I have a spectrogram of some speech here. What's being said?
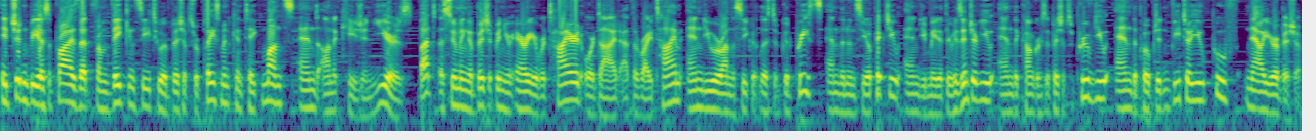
It shouldn't be a surprise that from vacancy to a bishop's replacement can take months and on occasion years. But assuming a bishop in your area retired or died at the right time, and you were on the secret list of good priests, and the nuncio picked you, and you made it through his interview, and the Congress of Bishops approved you, and the Pope didn't veto you, poof, now you're a bishop.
